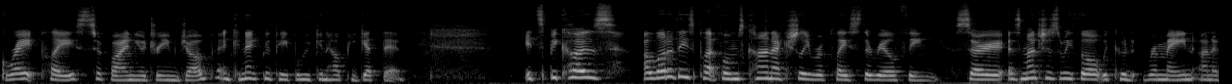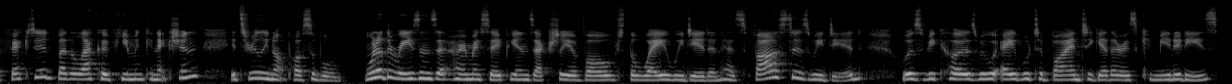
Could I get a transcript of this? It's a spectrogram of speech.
great place to find your dream job and connect with people who can help you get there? It's because a lot of these platforms can't actually replace the real thing. So, as much as we thought we could remain unaffected by the lack of human connection, it's really not possible. One of the reasons that Homo sapiens actually evolved the way we did and as fast as we did was because we were able to bind together as communities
